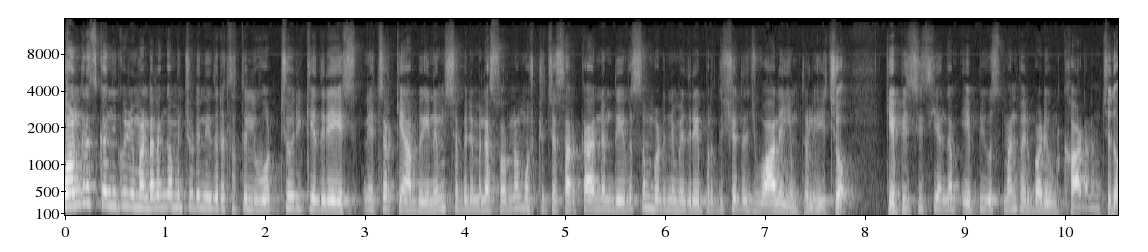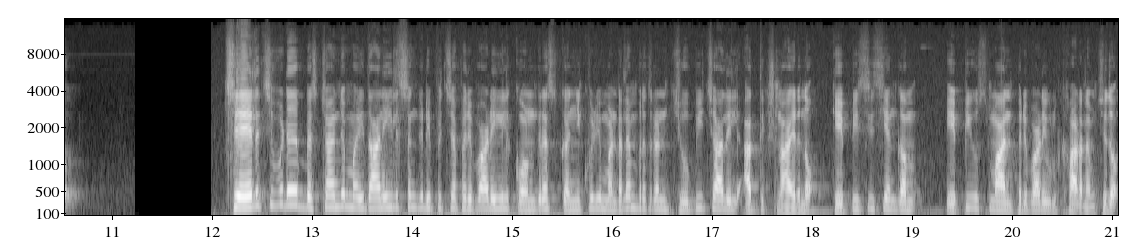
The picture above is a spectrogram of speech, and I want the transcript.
കോൺഗ്രസ് കഞ്ഞിക്കുഴി മണ്ഡലം കമ്മിറ്റിയുടെ നേതൃത്വത്തിൽ വോട്ട് ചോരിക്കെതിരെ സിഗ്നേച്ചർ ക്യാമ്പയിനും ശബരിമല സ്വർണം മോഷ്ടിച്ച സർക്കാരിനും ദേവസ്വം ബോർഡിനുമെതിരെ പ്രതിഷേധ ജ്വാലയും തെളിയിച്ചു. കെ പി സി സി അംഗം എ പി ഉസ്മാൻ പരിപാടി ഉദ്ഘാടനം ചെയ്തു. ചേലച്ചുവട് ബസ് സ്റ്റാൻഡ് മൈതാനിയിൽ സംഘടിപ്പിച്ച പരിപാടിയിൽ കോൺഗ്രസ് കഞ്ഞിക്കുഴി മണ്ഡലം പ്രസിഡന്റ് ജൂബി ചാലിൽ അധ്യക്ഷനായിരുന്നു. കെ പി സി സി അംഗം എ പി ഉസ്മാൻ പരിപാടി ഉദ്ഘാടനം ചെയ്തു.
